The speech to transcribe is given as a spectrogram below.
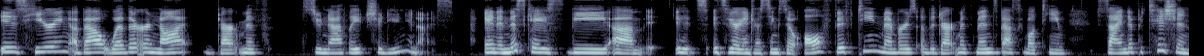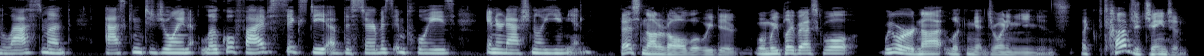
is hearing about whether or not Dartmouth student athletes should unionize. And in this case, the um, it's it's very interesting. So all 15 members of the Dartmouth men's basketball team signed a petition last month asking to join Local 560 of the Service Employees International Union. That's not at all what we did when we play basketball. We were not looking at joining unions. Like times are changing.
